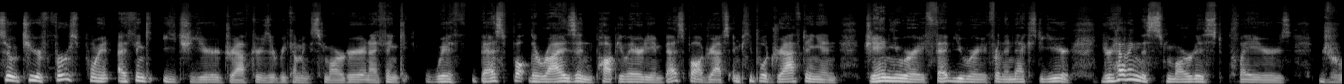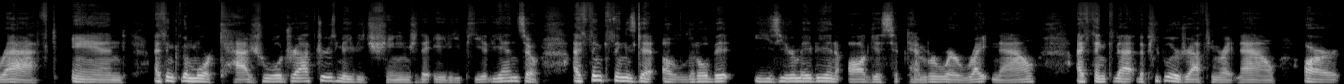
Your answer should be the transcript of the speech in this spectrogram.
So to your first point, I think each year drafters are becoming smarter. And I think with best ball, the rise in popularity in best ball drafts and people drafting in January, February for the next year, you're having the smartest players draft. And I think the more casual drafters maybe change the ADP at the end. So I think things get a little bit easier maybe in August, September, where right now, I think that the people who are drafting right now are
